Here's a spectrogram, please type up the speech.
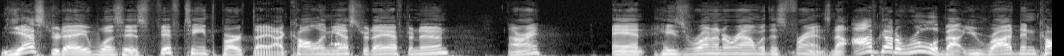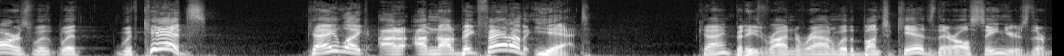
Yesterday was his 15th birthday. I call him yesterday afternoon. All right, and he's running around with his friends. Now, I've got a rule about you riding in cars with with with kids. Okay, like I, I'm not a big fan of it yet. Okay, but he's riding around with a bunch of kids. They're all seniors. They're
